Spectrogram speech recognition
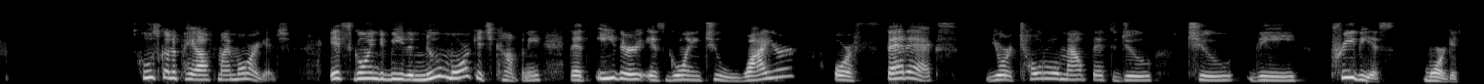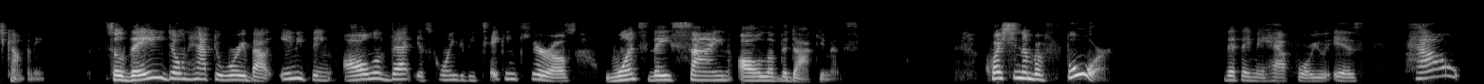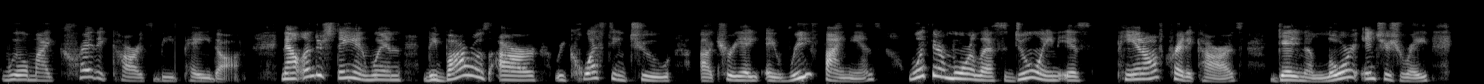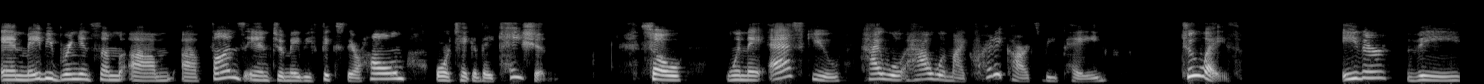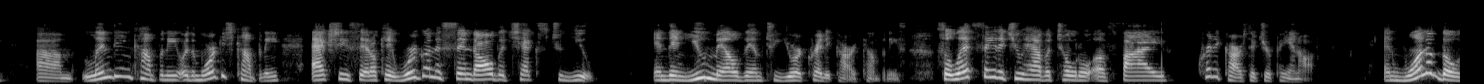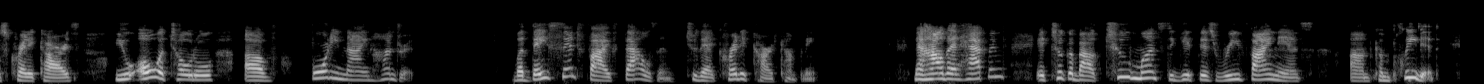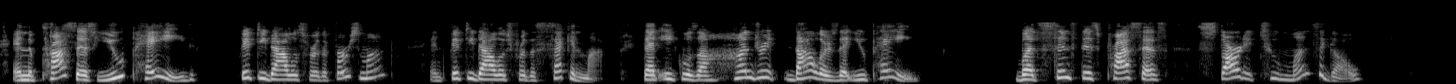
Who's going to pay off my mortgage? It's going to be the new mortgage company that either is going to wire or FedEx your total amount that's due to the previous mortgage company. So they don't have to worry about anything. All of that is going to be taken care of once they sign all of the documents. Question number four that they may have for you is how will my credit cards be paid off? Now, understand when the borrowers are requesting to uh, create a refinance, what they're more or less doing is paying off credit cards, getting a lower interest rate, and maybe bringing some um, uh, funds in to maybe fix their home or take a vacation. So when they ask you how will how will my credit cards be paid, two ways. Either the um, lending company or the mortgage company actually said, okay, we're going to send all the checks to you. And then you mail them to your credit card companies. So let's say that you have a total of five credit cards that you're paying off. And one of those credit cards, you owe a total of 4900 but they sent 5000 to that credit card company. Now how that happened? It took about two months to get this refinance um, completed. In the process you paid $50 for the first month and $50 for the second month. That equals $100 that you paid. But since this process started two months ago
